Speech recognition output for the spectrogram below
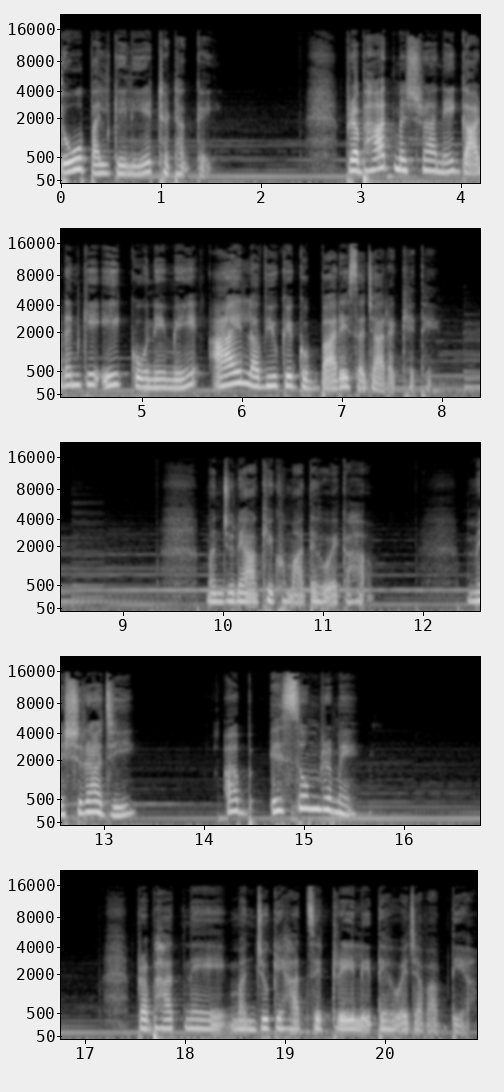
दो पल के लिए ठिठक गई। प्रभात मिश्रा ने गार्डन के एक कोने में आई लव यू के गुब्बारे सजा रखे थे। मंजू ने आँखें घुमाते हुए कहा, मिश्रा जी, अब इस उम्र में? प्रभात ने मंजू के हाथ से ट्रे लेते हुए जवाब दिया,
